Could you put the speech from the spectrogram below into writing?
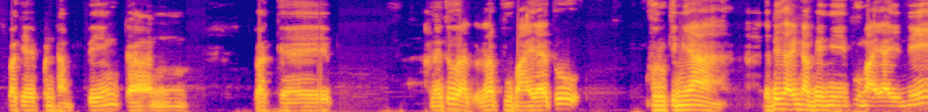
sebagai pendamping dan sebagai karena itu Bu Maya itu guru kimia. Nah, jadi saya dampingi Bu Maya ini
